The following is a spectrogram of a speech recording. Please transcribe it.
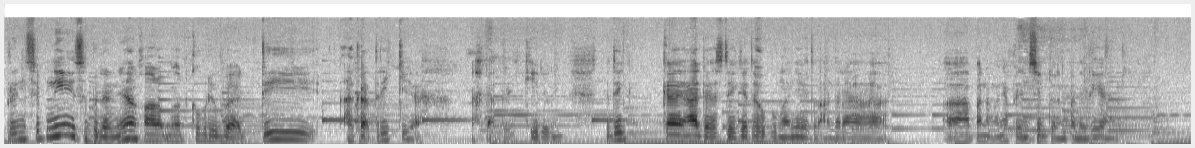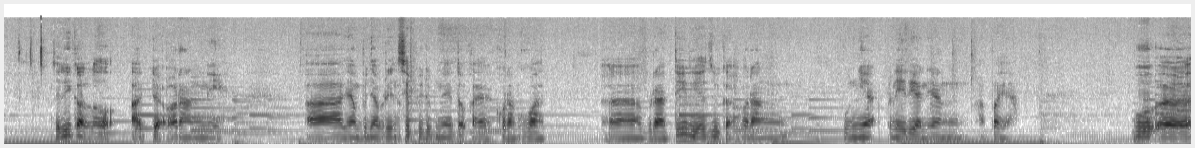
Prinsip nih sebenarnya kalau menurutku pribadi agak tricky ya agak tricky jadi kayak ada sedikit hubungannya itu antara uh, apa namanya prinsip dengan pendirian. Jadi kalau ada orang nih uh, yang punya prinsip hidupnya itu kayak kurang kuat uh, berarti dia juga kurang punya pendirian yang apa ya bu uh,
